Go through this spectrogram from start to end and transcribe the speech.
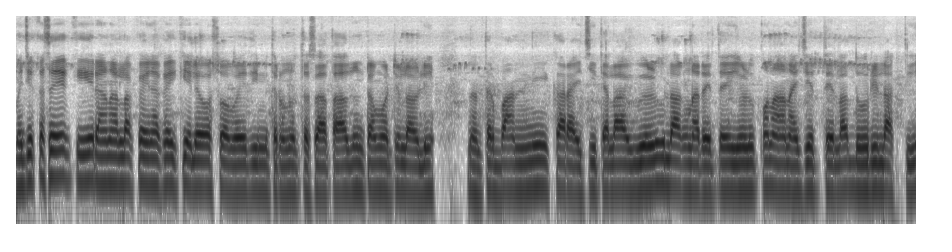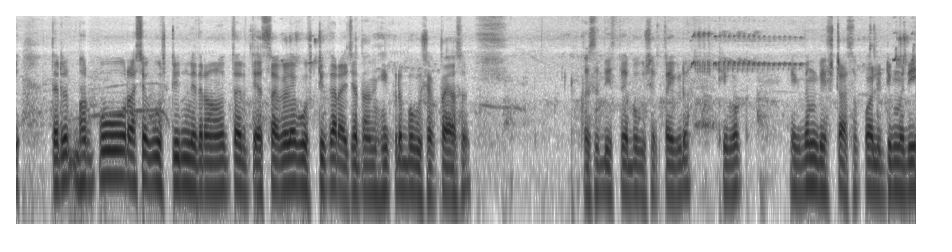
म्हणजे कसं आहे की रानाला काही ना काही केल्यावर स्वाभाविक आहे मित्रांनो. तसं आता अजून टमाटे लावली नंतर बांधणी करायची त्याला वेळू लागणार आहे तर वेळू पण आणायची त्याला दोरी लागती. तर भरपूर अशा गोष्टी मित्रांनो तर त्या सगळ्या गोष्टी करायच्यात आणि इकडे बघू शकता असं. कसं दिसतंय बघू शकता इकडं. ठिबक एकदम बेस्ट असं क्वालिटीमध्ये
